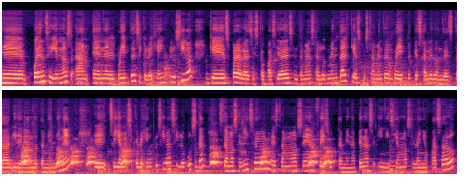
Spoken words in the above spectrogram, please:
Eh, pueden seguirnos en el proyecto de psicología inclusiva, que es para las discapacidades en temas de salud mental, que es justamente un proyecto que sale donde está liderando también Linet. Eh, se llama Psicología Inclusiva, si lo buscan. Estamos en Instagram, estamos en Facebook también. Apenas iniciamos el año pasado.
